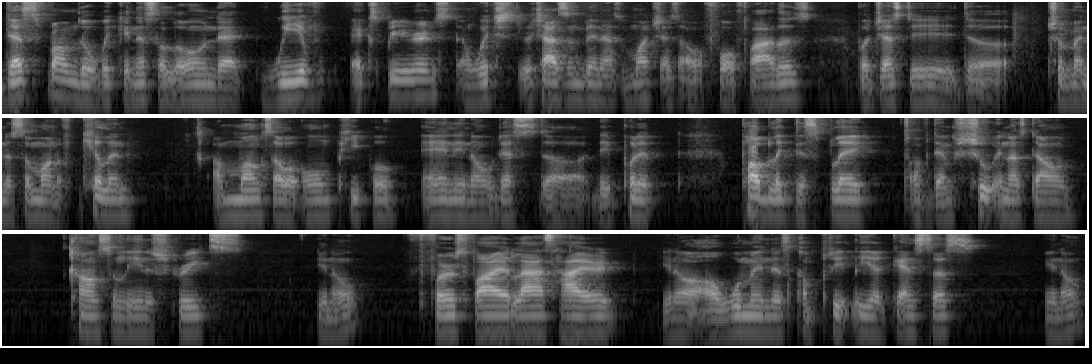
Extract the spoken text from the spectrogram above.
just from the wickedness alone that we've experienced, and which which hasn't been as much as our forefathers, but just the the tremendous amount of killing amongst our own people, and you know, just uh, they put it public display of them shooting us down constantly in the streets, you know, first fired, last hired, you know, a woman that's completely against us, you know,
